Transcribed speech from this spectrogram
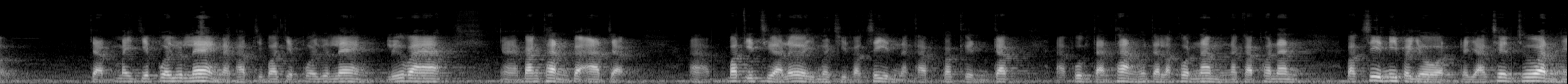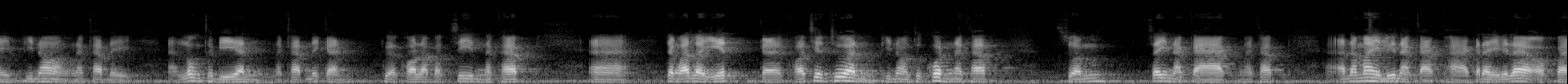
จะไม่เจ็บป่วยรุนแรงนะครับสิบ่เจ็บป่วยรุนแรง หรือว่าบางท่านก็อาจจะอ่าบ่ติดเชื้อเลยเมื่อฉีดวัคซีนนะครับก็ขึ้นกับภูมิต้านทานของแต่ละคนนํนะครับ เพราะนั้นวัคซีนมีประโยชน์ก็อยากเชิญชวนให้พี่น้องนะครับได้อ่าลงทะเบียนนะครับในการเพื่อขอรับวัคซีนนะครับจังหวัดร้อยเอ็ดก็ขอเชิญชวนพี่น้องทุกคนนะครับ สวมใส่หน้ากากนะครับ อนามัยหรือหน้ากากผ่าก็ได้เวลาออกไป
